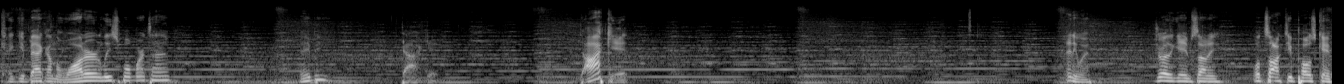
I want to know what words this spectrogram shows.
Can I get back on the water at least one more time? Maybe. Dock it. docket. Anyway, enjoy the game, Sonny. We'll talk to you post game.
